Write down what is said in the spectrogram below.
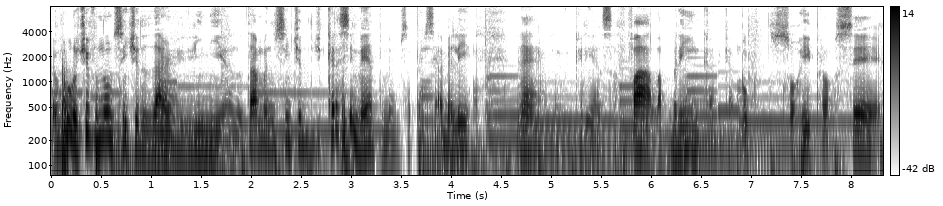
Evolutivo não no sentido darwiniano, tá? Mas no sentido de crescimento mesmo. Você percebe ali, né? A criança fala, brinca, daqui a pouco sorri para você,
